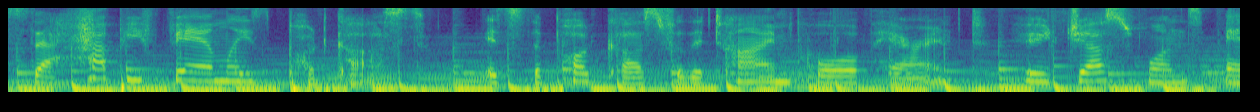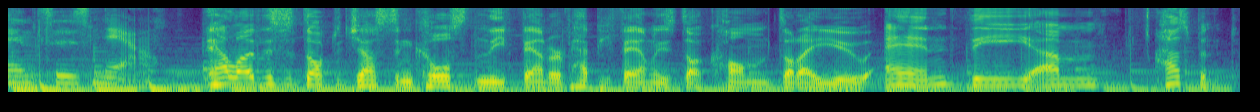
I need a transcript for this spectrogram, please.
It's the Happy Families Podcast. It's the podcast for the time poor parent who just wants answers now. Hello, this is Dr. Justin Coulson, the founder of happyfamilies.com.au and the um, husband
